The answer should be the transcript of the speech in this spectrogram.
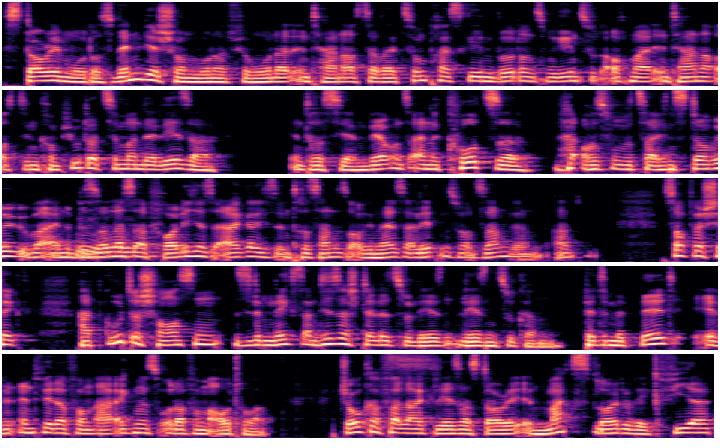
Story-Modus. Wenn wir schon Monat für Monat interne aus der Redaktion preisgeben, würde uns im Gegenzug auch mal interne aus den Computerzimmern der Leser interessieren. Wer uns eine kurze Ausrufezeichen Story über ein besonders Mhm. erfreuliches, ärgerliches, interessantes, originelles Erlebnis von uns zusammen hat, Software schickt, hat gute Chancen, sie demnächst an dieser Stelle zu lesen, lesen zu können. Bitte mit Bild, entweder vom Ereignis oder vom Autor. Joker Verlag Leserstory in Max Leudeweg 4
